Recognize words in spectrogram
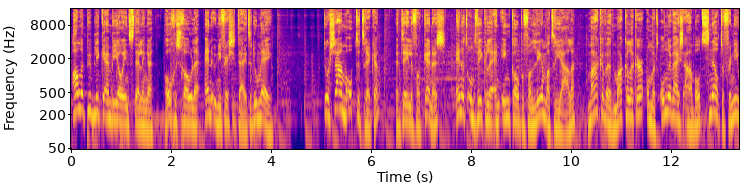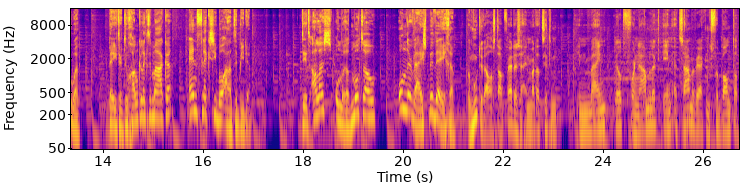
Alle publieke MBO-instellingen, hogescholen en universiteiten doen mee. Door samen op te trekken, het delen van kennis en het ontwikkelen en inkopen van leermaterialen maken we het makkelijker om het onderwijsaanbod snel te vernieuwen, beter toegankelijk te maken en flexibel aan te bieden. Dit alles onder het motto: onderwijs bewegen. We moeten wel een stap verder zijn, maar dat zit hem in mijn beeld voornamelijk in het samenwerkingsverband dat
